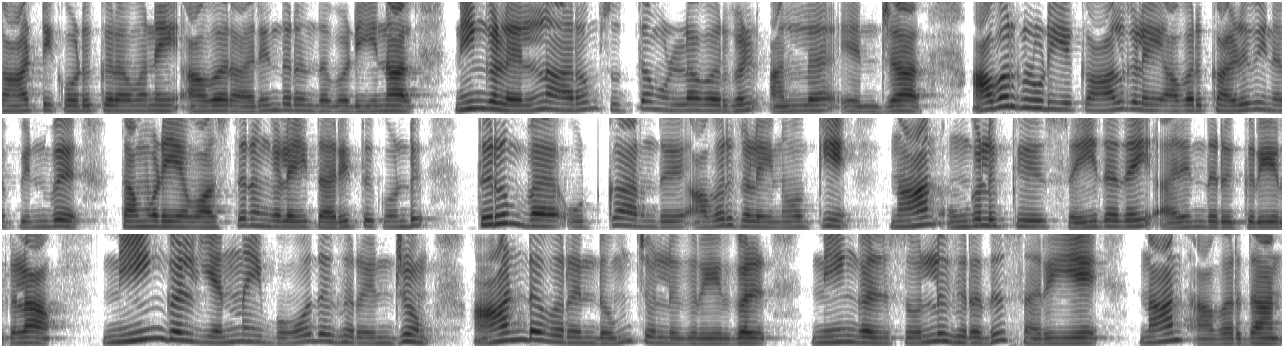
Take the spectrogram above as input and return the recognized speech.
காட்டி கொடுக்கிறவனை அவர் அறிந்திருந்தபடியினால் நீங்கள் எல்லாரும் சுத்தமுள்ளவர்கள் அல்ல என்றார். அவர்களுடைய கால்களை அவர் கழுவின பின்பு தம்முடைய வஸ்திரங்களை தரித்து கொண்டு திரும்ப உட்கார்ந்து அவர்களை நோக்கி நான் உங்களுக்கு செய்ததை அறிந்திருக்கிறீர்களா? நீங்கள் என்னை போதகர் என்றும் ஆண்டவர் என்றும் சொல்லுகிறீர்கள். நீங்கள் சொல்லுகிறது சரியே நான் அவர்தான்.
